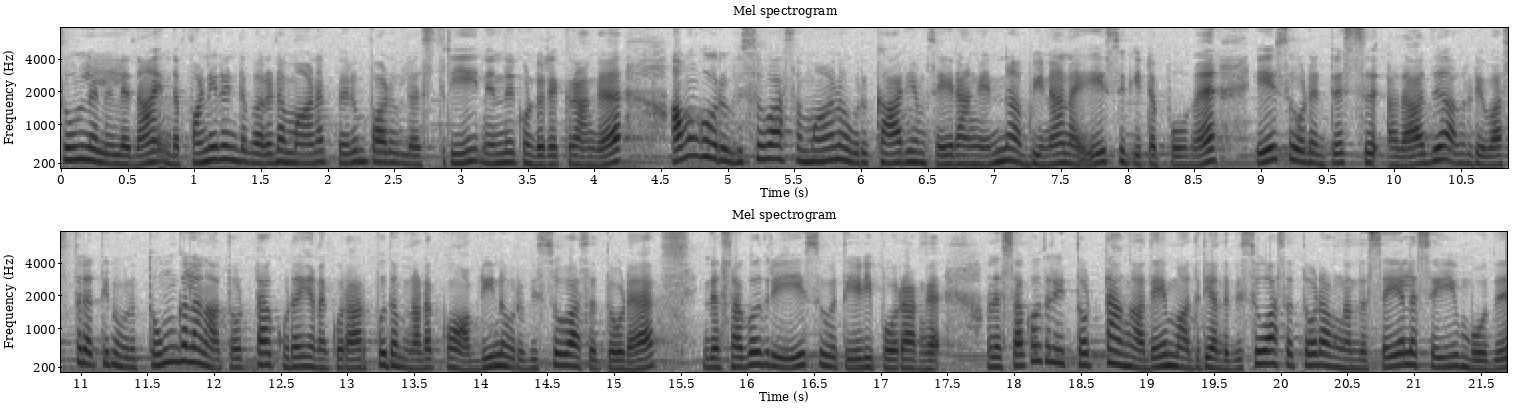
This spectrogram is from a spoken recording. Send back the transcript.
சூழ்நிலையில தான் இந்த பன்னிரெண்டு வருடமான பெரும்பாடு உள்ள ஸ்திரீ நின்று கொண்டிருக்கிறாங்க. அவங்க ஒரு விசுவாசமான ஒரு காரியம் செய்கிறாங்க என்ன அப்படின்னா நான் ஏசு கிட்ட போவேன். ஏசுவோட ட்ரெஸ்ஸு அதாவது அவருடைய வஸ்திரத்தின் ஒரு தொங்கலை நான் தொட்டால் கூட எனக்கு ஒரு அற்புதம் நடக்கும் அப்படின்னு ஒரு விசுவாசத்தோட இந்த சகோதரி இயேசுவை தேடி போகிறாங்க அந்த சகோதரி தொட்டாங்க அதே மாதிரி அந்த விசுவாசத்தோடு அவங்க அந்த செயலை செய்யும்போது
